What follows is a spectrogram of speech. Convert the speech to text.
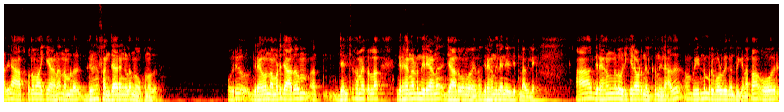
അതിനെ ആസ്പദമാക്കിയാണ് നമ്മൾ ഗ്രഹസഞ്ചാരങ്ങൾ നോക്കുന്നത്. ഒരു ഗ്രഹം നമ്മുടെ ജാതകം ജനിച്ച സമയത്തുള്ള ഗ്രഹങ്ങളുടെ നിലയാണ് ജാതകം എന്ന് പറയുന്നത്. ഗ്രഹനില എന്ന് എഴുതിയിട്ടുണ്ടാവില്ലേ? ആ ഗ്രഹങ്ങൾ ഒരിക്കലും അവിടെ നിൽക്കുന്നില്ല. അത് വീണ്ടും റിവോൾവ് ചെയ്തുകൊണ്ടിരിക്കുകയാണ്. അപ്പോൾ ഒരു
